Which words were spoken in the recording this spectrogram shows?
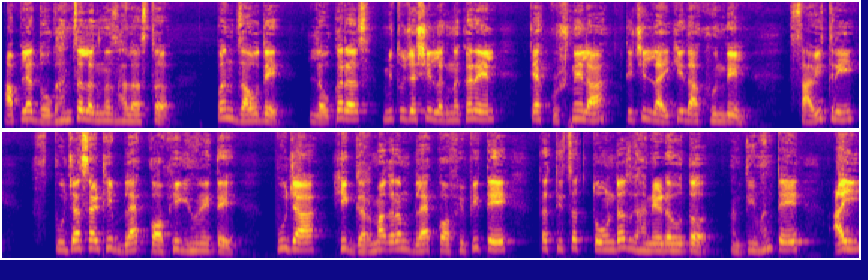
आपल्या दोघांचं लग्न झालं असतं. पण जाऊ दे लवकरच मी तुझ्याशी लग्न करेल त्या कृष्णेला तिची लायकी दाखवून देईल. सावित्री पूजासाठी ब्लॅक कॉफी घेऊन येते. पूजा ही गरमागरम ब्लॅक कॉफी पिते तर तिचं तोंडच घाणेरडं होतं. आणि ती म्हणते आई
